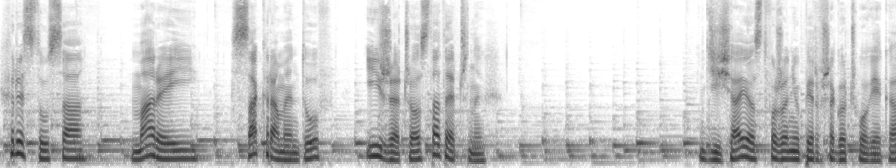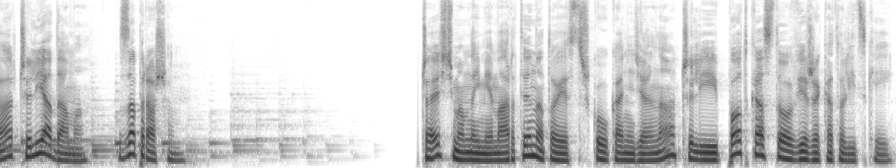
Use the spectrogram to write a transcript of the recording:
Chrystusa, Maryi, sakramentów i rzeczy ostatecznych. Dzisiaj o stworzeniu pierwszego człowieka, czyli Adama. Zapraszam. Cześć, mam na imię Martyn, a to jest Szkółka Niedzielna, czyli podcast o wierze katolickiej.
